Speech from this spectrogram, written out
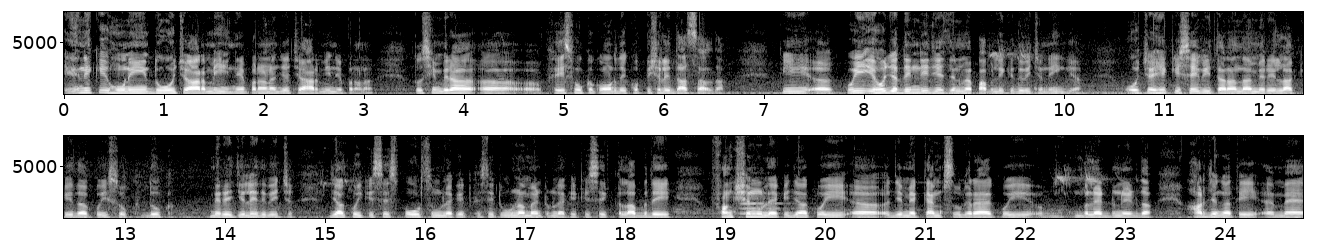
ਇਹ ਨਹੀਂ ਕਿ ਹੁਣੀ 2-4 ਮਹੀਨੇ ਪੁਰਾਣਾ ਜਾਂ 4 ਮਹੀਨੇ ਪੁਰਾਣਾ, ਤੁਸੀਂ ਮੇਰਾ ਫੇਸਬੁੱਕ ਅਕਾਊਂਟ ਦੇਖੋ ਪਿਛਲੇ 10 ਸਾਲ ਦਾ। ਕਿ ਕੋਈ ਇਹੋ ਜਿਹਾ ਦਿਨ ਨਹੀਂ ਜਿਸ ਦਿਨ ਮੈਂ ਪਬਲਿਕ ਦੇ ਵਿੱਚ ਨਹੀਂ ਗਿਆ। ਉਹ ਚਾਹੇ ਕਿਸੇ ਵੀ ਤਰ੍ਹਾਂ ਦਾ ਮੇਰੇ ਇਲਾਕੇ ਦਾ ਕੋਈ ਸੁੱਖ ਦੁੱਖ ਮੇਰੇ ਜ਼ਿਲ੍ਹੇ ਦੇ ਵਿੱਚ ਜਾਂ ਕੋਈ ਕਿਸੇ ਸਪੋਰਟਸ ਨੂੰ ਲੈ ਕੇ, ਕਿਸੇ ਟੂਰਨਾਮੈਂਟ ਨੂੰ ਲੈ ਕੇ, ਕਿਸੇ ਕਲੱਬ ਦੇ ਫੰਕਸ਼ਨ ਨੂੰ ਲੈ ਕੇ ਜਾਂ ਕੋਈ ਜਿਵੇਂ ਕੈਂਪਸ ਵਗੈਰਾ, ਕੋਈ ਬਲੱਡ ਡੋਨੇਟ ਦਾ, ਹਰ ਜਗ੍ਹਾ ਤੇ ਮੈਂ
